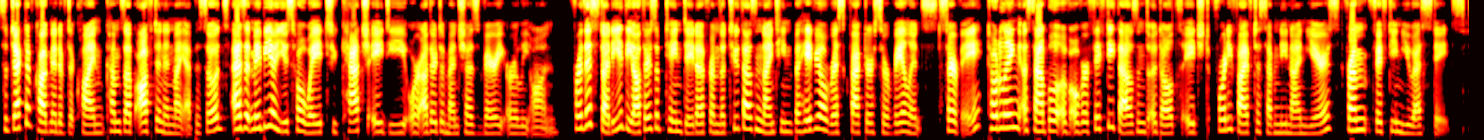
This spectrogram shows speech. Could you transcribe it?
Subjective cognitive decline comes up often in my episodes as it may be a useful way to catch AD or other dementias very early on. For this study, the authors obtained data from the 2019 Behavioral Risk Factor Surveillance Survey, totaling a sample of over 50,000 adults aged 45 to 79 years from 15 US states.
